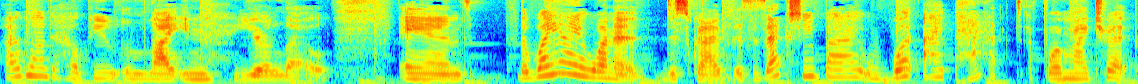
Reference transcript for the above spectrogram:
I want to help you lighten your load. And the way I want to describe this is actually by what I packed for my trip.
